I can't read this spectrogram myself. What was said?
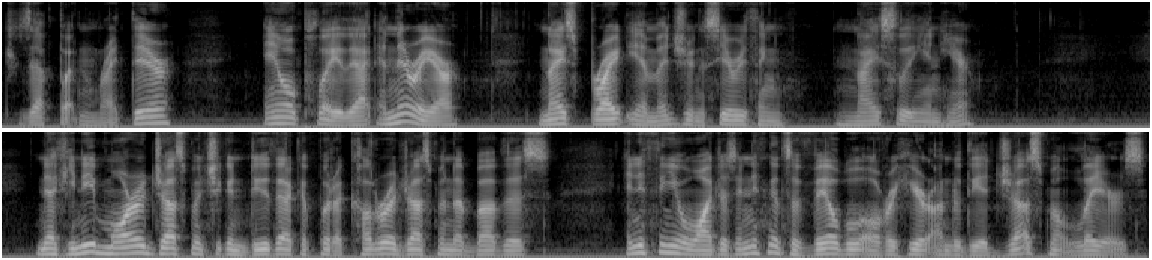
which is that button right there, and we'll play that. And there we are. Nice bright image. You can see everything nicely in here. Now if you need more adjustments you can do that. I could put a color adjustment above this. Anything you want, just anything that's available over here under the adjustment layers.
